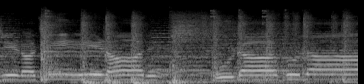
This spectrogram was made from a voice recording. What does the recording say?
जीणो जीणो रे उड़ा गुलाब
